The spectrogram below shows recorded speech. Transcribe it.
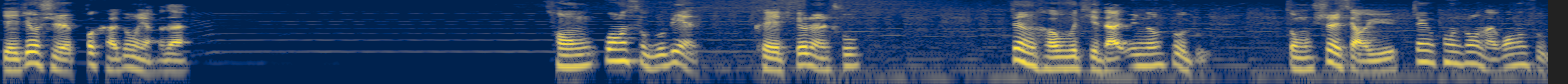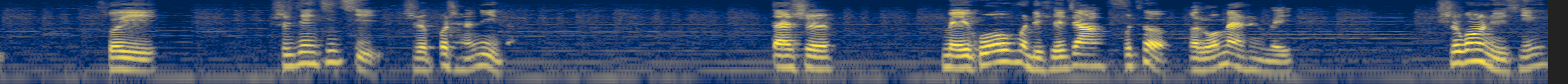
也就是不可动摇的。从光速不变可以推论出，任何物体的运动速度总是小于真空中的光速，所以时间机器是不成立的。但是，美国物理学家福特和罗曼认为，时光旅行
